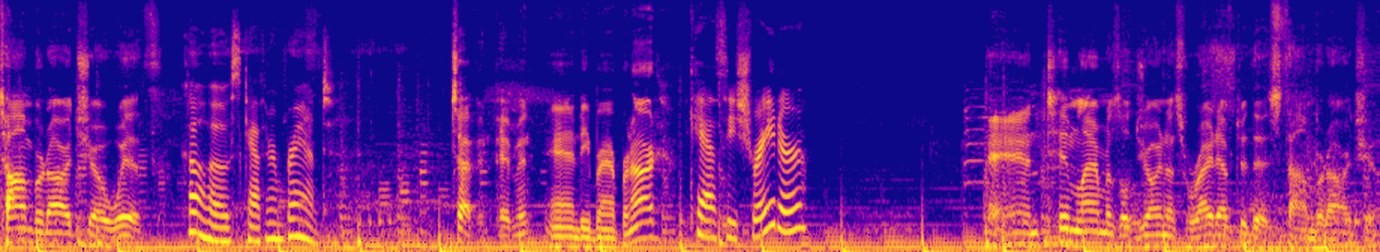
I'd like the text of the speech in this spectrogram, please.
Tom Barnard Show with Co host Catherine Brandt. Tevin Pittman Andy Brandt Bernard. Cassie Schrader. and Tim Lammers will join us right after this Tom Barnard Show.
